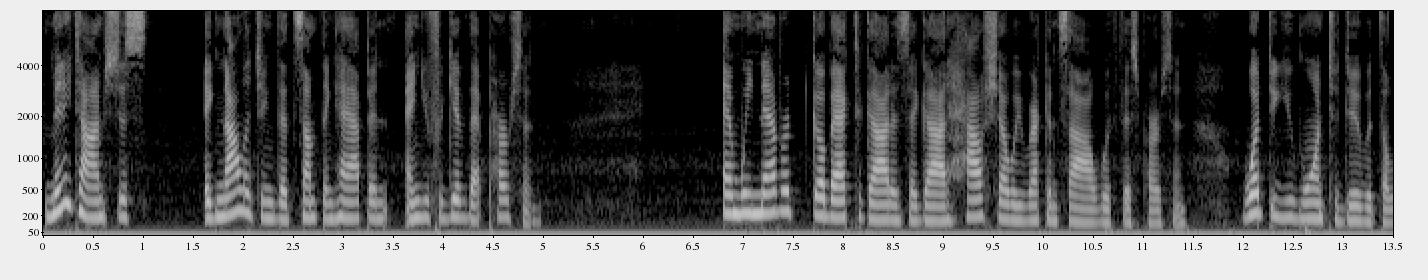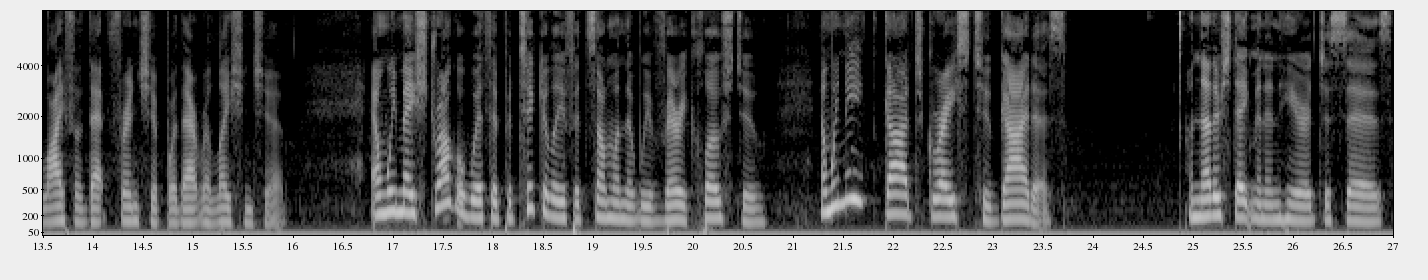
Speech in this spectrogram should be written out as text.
many times just acknowledging that something happened and you forgive that person. And we never go back to God and say, God, how shall we reconcile with this person? What do you want to do with the life of that friendship or that relationship? And we may struggle with it, particularly if it's someone that we're very close to. And we need God's grace to guide us. Another statement in here just says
